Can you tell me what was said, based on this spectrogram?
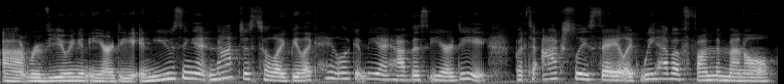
uh, reviewing an ERD and using it not just to like be like, hey, look at me, I have this ERD, but to actually say, like, we have a fundamental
